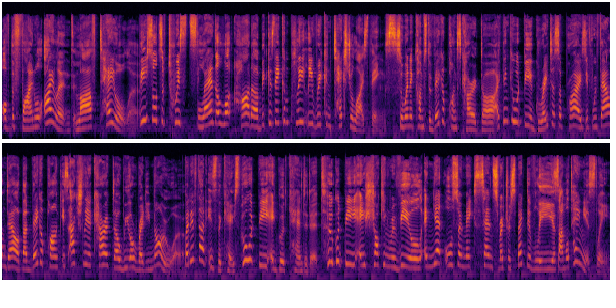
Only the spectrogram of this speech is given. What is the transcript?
of the final island, Laugh Tale. These sorts of twists land a lot harder because they completely recontextualize things. So when it comes to Vegapunk's character, I think it would be a greater surprise if we found out that Vegapunk is actually a character we already know. But if that is the case, who would be a good candidate? Who could be a shocking reveal and yet also make sense retrospectively simultaneously?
